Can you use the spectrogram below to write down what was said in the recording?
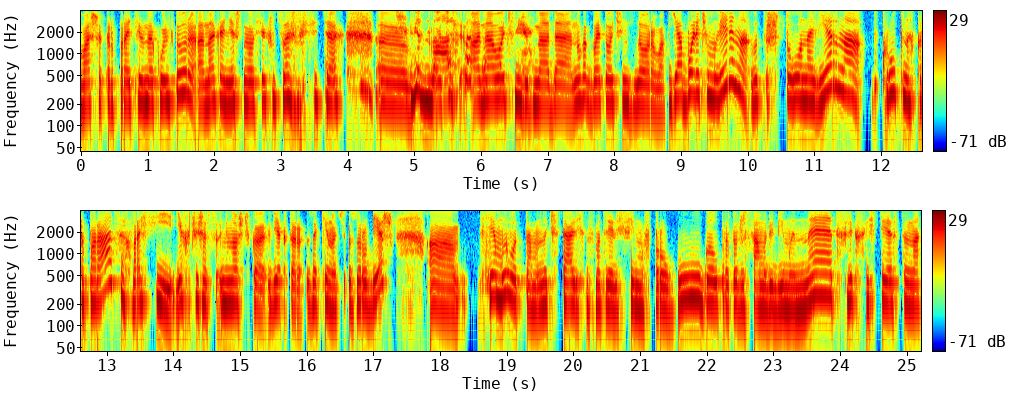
ваша корпоративная культура, она, конечно, во всех социальных сетях э, видна. Очень, она очень видна, да. Ну, как бы это очень здорово. Я более чем уверена, вот, что, наверное, в крупных корпорациях в России, я хочу сейчас немножечко вектор закинуть за рубеж, э, все мы вот там начитались, насмотрелись фильмов про Google, про тот же самый любимый Netflix, естественно.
